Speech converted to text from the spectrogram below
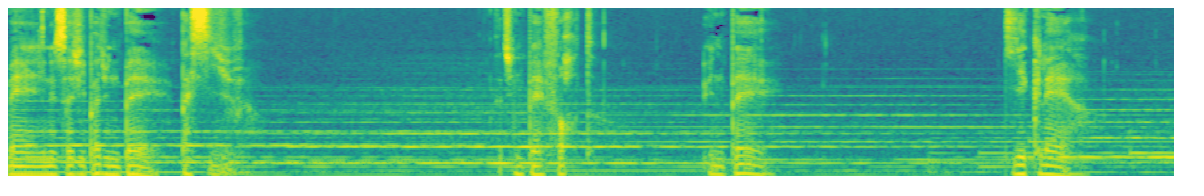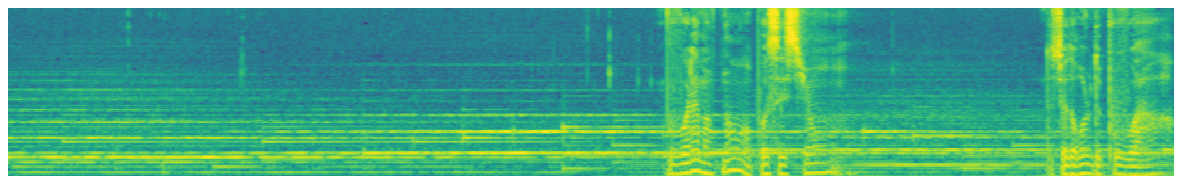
Mais il ne s'agit pas d'une paix passive. C'est une paix forte, une paix qui éclaire Vous voilà maintenant en possession de ce drôle de pouvoir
